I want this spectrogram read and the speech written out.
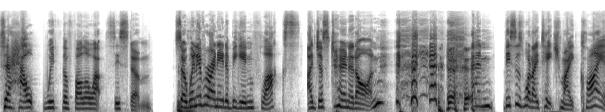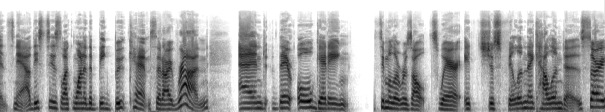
to help with the follow up system. So Mhm. whenever I need a big influx, I just turn it on. and this is what I teach my clients now. This is like one of the big boot camps that I run, and they're all getting similar results where it's just filling their calendars. So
